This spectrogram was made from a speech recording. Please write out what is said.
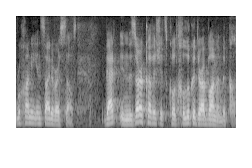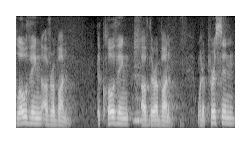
ruchani inside of ourselves. That in the Zar Kaddish, it's called chalukah rabbanim, the clothing of rabbanim, the clothing of the rabbanim. When a person,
